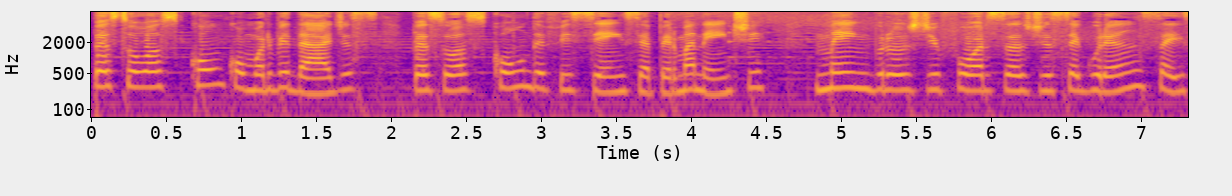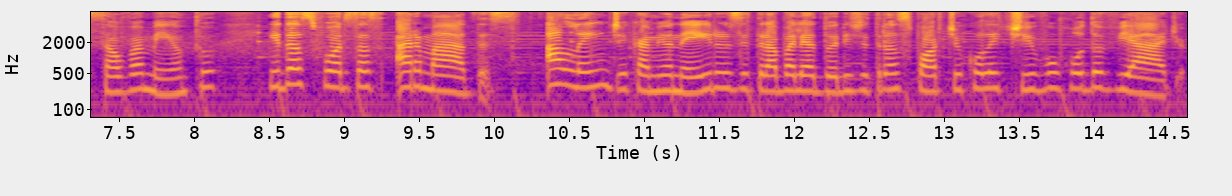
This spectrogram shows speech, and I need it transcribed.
pessoas com comorbidades, pessoas com deficiência permanente, membros de forças de segurança e salvamento e das Forças Armadas, além de caminhoneiros e trabalhadores de transporte coletivo rodoviário,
